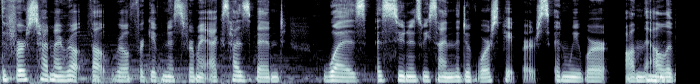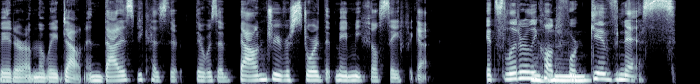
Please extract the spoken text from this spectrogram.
The first time I felt real forgiveness for my ex husband was as soon as we signed the divorce papers and we were on the Mm. elevator on the way down. And that is because there, there was a boundary restored that made me feel safe again. It's literally called Mhm. forgiveness.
